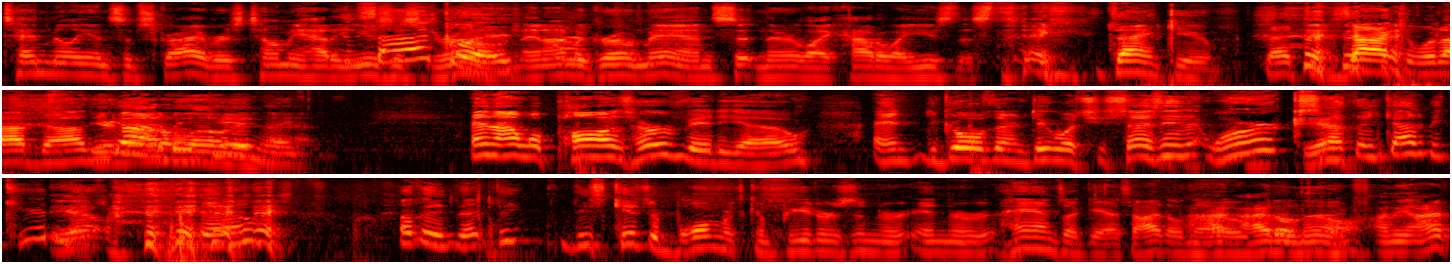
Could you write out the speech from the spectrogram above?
10 million subscribers tell me how to use this drone and i'm a grown man sitting there like how do i use this thing Thank you. That's exactly what I've done. You you're got not to be alone in kidding me. that And I will pause her video and to go over there and do what she says, and it works. Yeah. I think you got to be kidding yeah me. You know? I think that the, these kids are born with computers in their in their hands. I guess I don't know. I, I don't uh, know. I mean, I've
